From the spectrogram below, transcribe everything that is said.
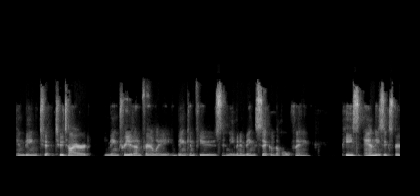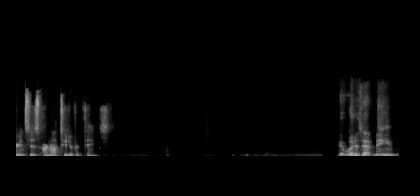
in being too, too tired, in being treated unfairly, in being confused, and even in being sick of the whole thing. Peace and these experiences are not two different things. What does that mean?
